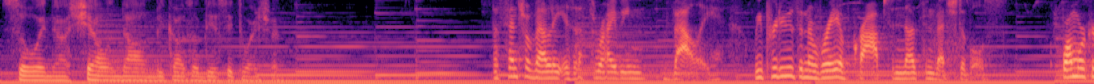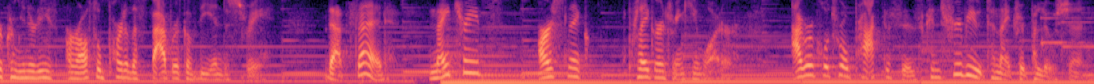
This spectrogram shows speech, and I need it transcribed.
so in uh, Shell and Dow because of this situation. The Central Valley is a thriving valley. We produce an array of crops and nuts and vegetables. Farm worker communities are also part of the fabric of the industry. That said, nitrates, arsenic plague our drinking water. Agricultural practices contribute to nitrate pollution.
